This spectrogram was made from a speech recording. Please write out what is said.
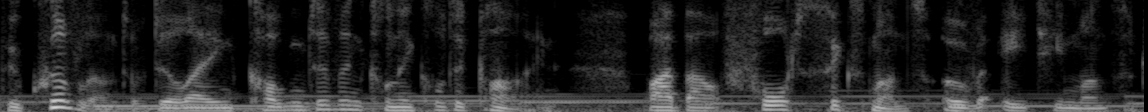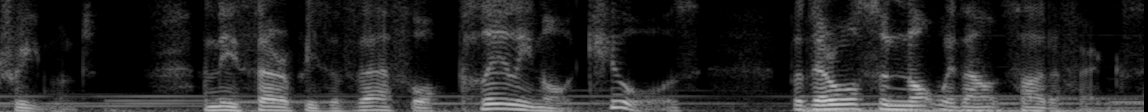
the equivalent of delaying cognitive and clinical decline by about four to six months over 18 months of treatment. And these therapies are therefore clearly not cures, but they're also not without side effects,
